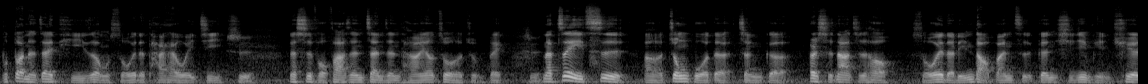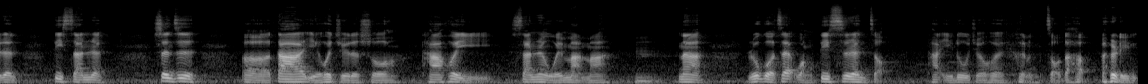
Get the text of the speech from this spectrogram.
不断的在提这种所谓的台海危机，是那是否发生战争，台湾要做何准备是。那这一次呃中国的整个二十大之后，所谓的领导班子跟习近平确认第三任，甚至呃大家也会觉得说他会以三任为满吗？嗯，那如果再往第四任走，他一路就会可能走到二零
